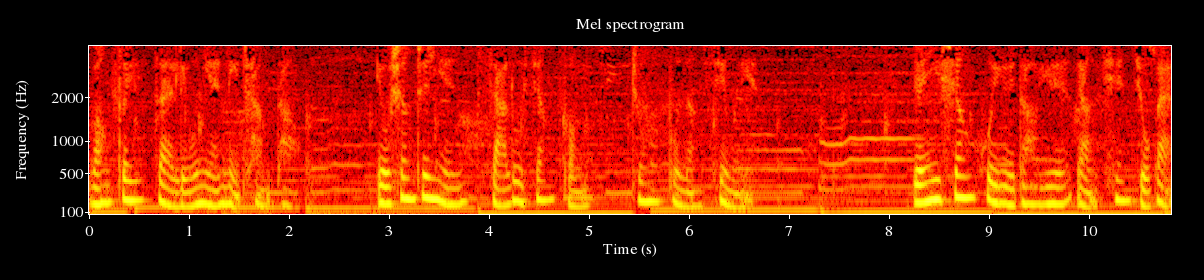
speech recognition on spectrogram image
王菲在《流年》里唱道：“有生之年，狭路相逢，终不能幸免。”人一生会遇到约两千九百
